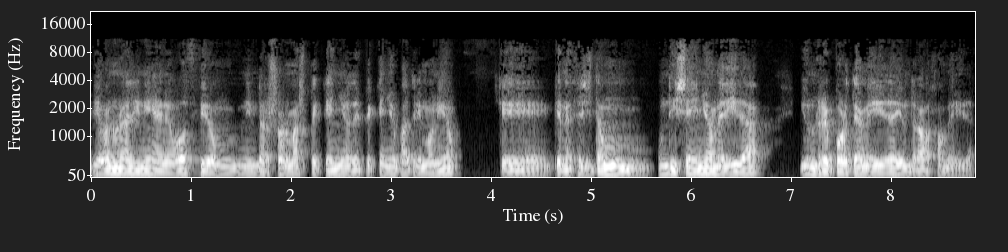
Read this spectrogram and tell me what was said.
llevan una línea de negocio, un inversor más pequeño, de pequeño patrimonio, que, que necesita un diseño a medida y un reporte a medida y un trabajo a medida.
